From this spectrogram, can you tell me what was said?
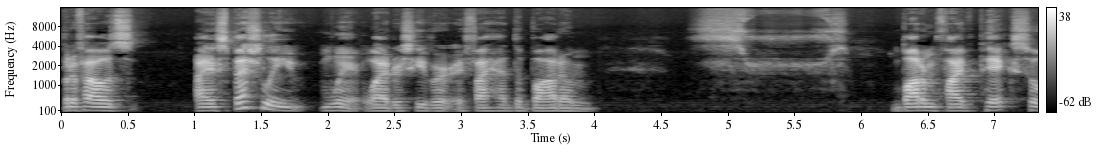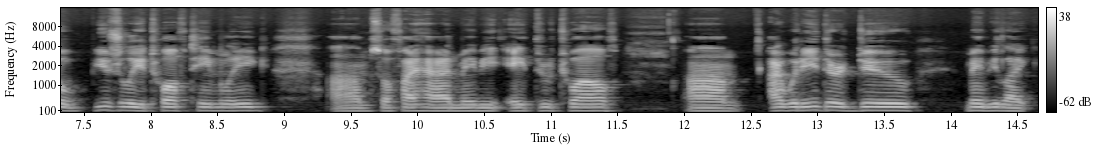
but if I was, I especially went wide receiver if I had the bottom bottom five picks. So usually a twelve team league. Um, so if I had maybe eight through twelve, um, I would either do maybe like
